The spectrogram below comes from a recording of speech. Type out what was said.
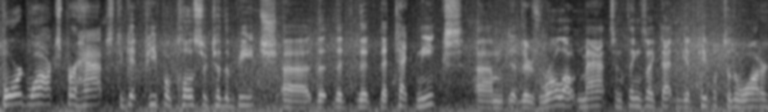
boardwalks perhaps to get people closer to the beach, uh, the, the, the, the, techniques, um, there's rollout mats and things like that to get people to the water,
